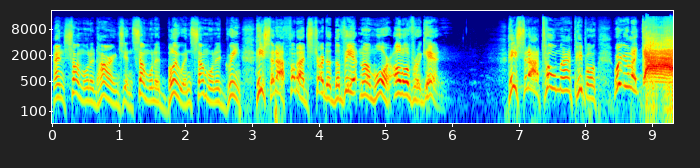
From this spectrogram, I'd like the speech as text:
and some wanted orange, and some wanted blue, and some wanted green. He said, I thought I'd started the Vietnam War all over again. He said, I told my people, we're going to let God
